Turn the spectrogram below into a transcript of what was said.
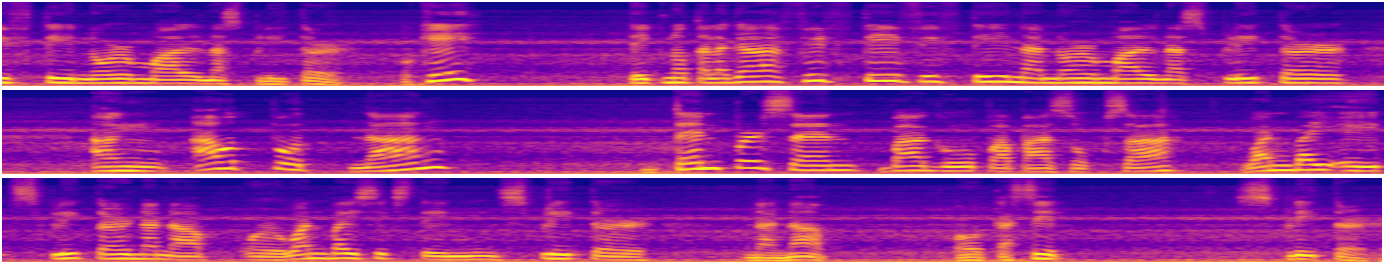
50 normal na splitter. Okay? Take note talaga, 50-50 na normal na splitter ang output ng 10% bago papasok sa 1 by 8 splitter na nap or 1 by 16 splitter na nap or kasit splitter.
